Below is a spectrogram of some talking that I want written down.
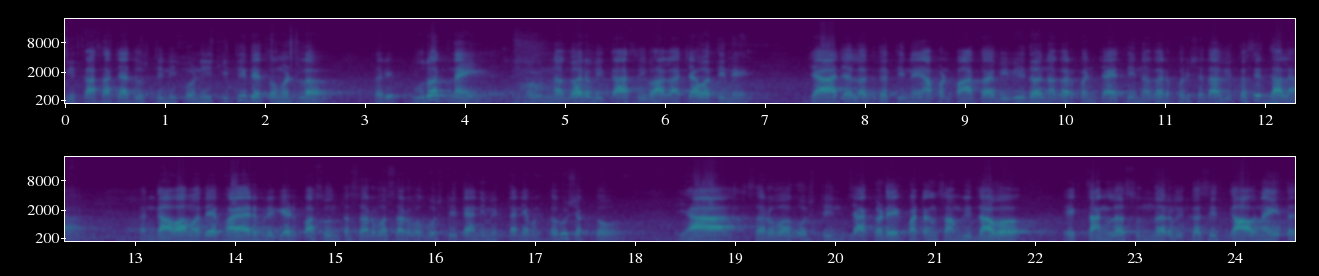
विकासाच्या दृष्टीने कोणी किती देतो म्हटलं तरी पुरत नाही. म्हणून नगर विकास विभागाच्या वतीने ज्या जलद गतीने आपण आहे विविध नगरपंचायती नगर परिषदा विकसित झाल्या. पण गावामध्ये फायर ब्रिगेडपासून तर सर्व सर्व गोष्टी त्यानिमित्ताने आपण करू शकतो. ह्या सर्व गोष्टींच्याकडे पाटणसावंगी जावं. एक चांगलं सुंदर विकसित गाव नाही तर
